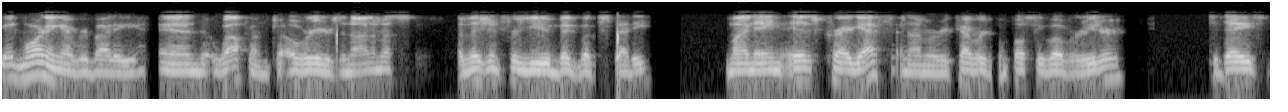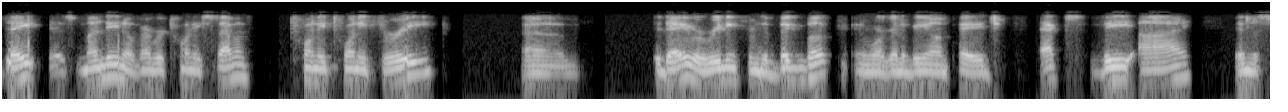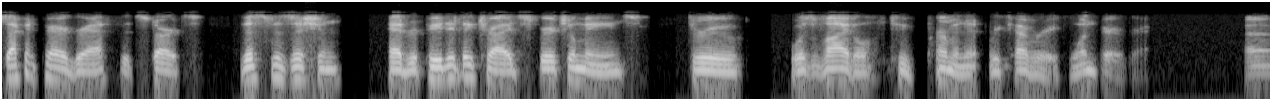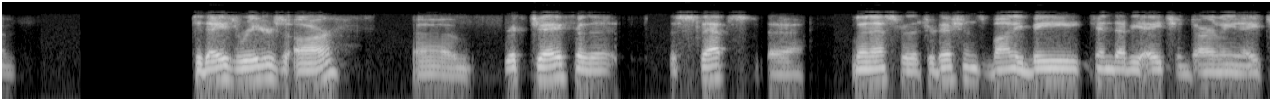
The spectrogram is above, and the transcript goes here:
Good morning, everybody, and welcome to Overeaters Anonymous, a Vision for You Big Book study. My name is Craig F., and I'm a recovered compulsive overeater. Today's date is Monday, November 27th, 2023. Um, today we're reading from the Big Book, and we're going to be on page XVI in the second paragraph that starts This physician had repeatedly tried spiritual means through was vital to permanent recovery. One paragraph. Um, today's readers are um, Rick J. for the the steps, uh, Lynn S. for the traditions, Bonnie B., Ken W. H., and Darlene H.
